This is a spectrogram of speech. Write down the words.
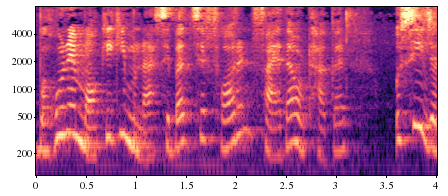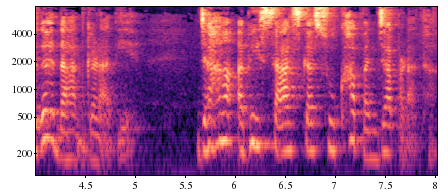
बहू ने मौके की मुनासिबत से फ़ौरन फ़ायदा उठाकर उसी जगह दांत गड़ा दिए, जहाँ अभी सास का सूखा पंजा पड़ा था,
